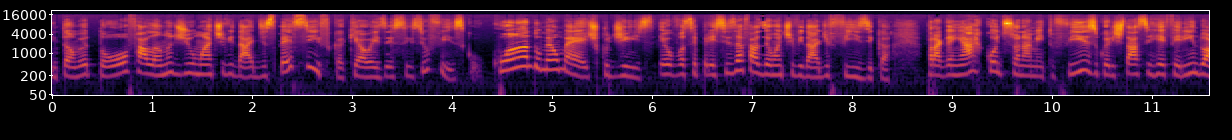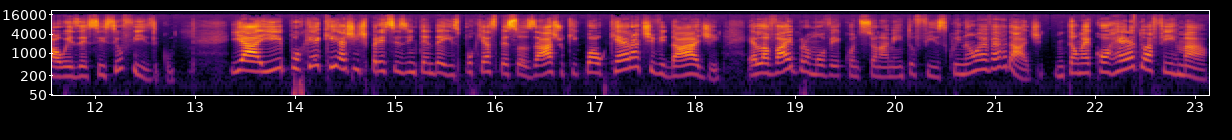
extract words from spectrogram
então eu estou falando de uma atividade específica, que é o exercício físico. Quando o meu médico diz, eu você precisa fazer uma atividade física para ganhar condicionamento físico, ele está se referindo ao exercício físico. E aí, por que, que a gente precisa entender isso? Porque as pessoas acham que qualquer atividade ela vai promover condicionamento físico e não é verdade. Então é correto afirmar,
